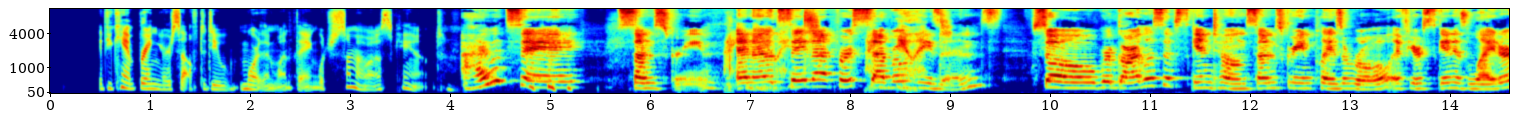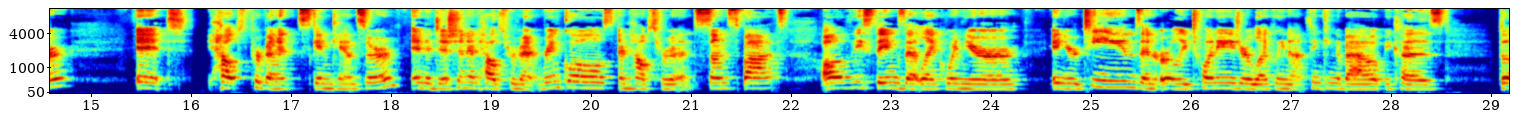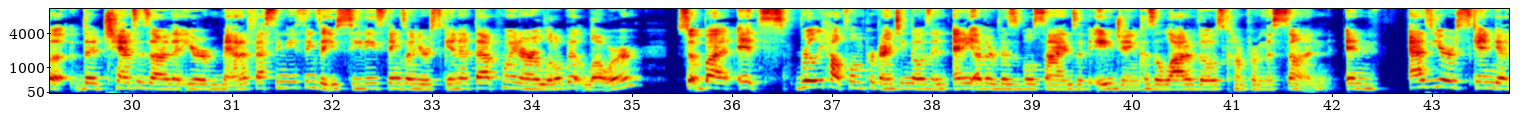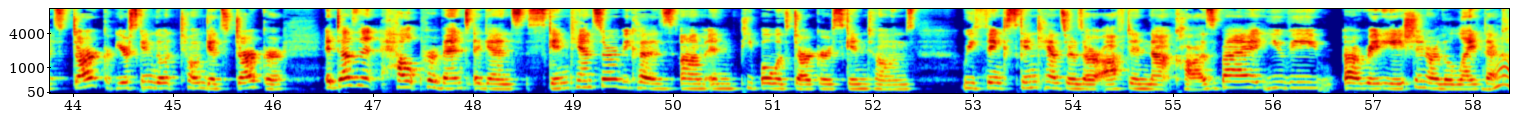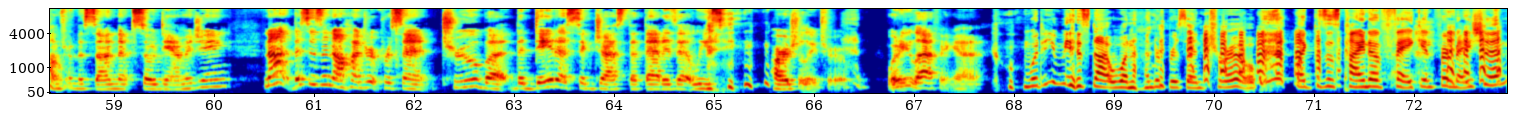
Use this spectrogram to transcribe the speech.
If you can't bring yourself to do more than one thing, which some of us can't. I would say sunscreen. I and I would say that for several it. reasons. So, regardless of skin tone, sunscreen plays a role. If your skin is lighter, it helps prevent skin cancer. In addition, it helps prevent wrinkles and helps prevent sunspots. All of these things that, like, when you're in your teens and early 20s, you're likely not thinking about because the the chances are that you're manifesting these things that you see these things on your skin at that point are a little bit lower. So but it's really helpful in preventing those and any other visible signs of aging because a lot of those come from the sun. And as your skin gets darker your skin tone gets darker it doesn't help prevent against skin cancer because um, in people with darker skin tones we think skin cancers are often not caused by UV uh, radiation or the light that Oh. comes from the sun that's so damaging. Not this isn't hundred percent true, but the data suggests that that is at least partially true. What are you laughing at? what do you mean it's not 100% true? like, this is kind of fake information?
